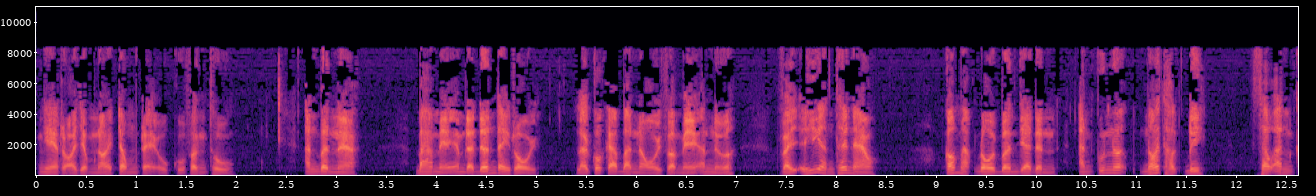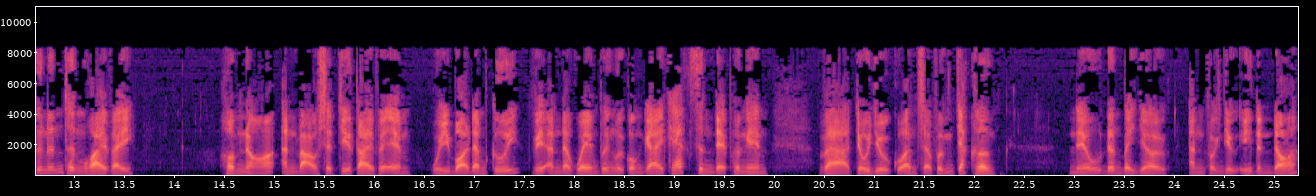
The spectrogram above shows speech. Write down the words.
nghe rõ giọng nói trong trẻo của Vân Thu. Anh Bình à, ba mẹ em đã đến đây rồi, lại có cả bà nội và mẹ anh nữa. Vậy ý anh thế nào? Có mặt đôi bên gia đình, anh cứ nói, nói thật đi. Sao anh cứ nín thinh hoài vậy? Hôm nọ anh bảo sẽ chia tay với em, hủy bỏ đám cưới vì anh đã quen với người con gái khác xinh đẹp hơn em và chỗ dựa của anh sẽ vững chắc hơn. Nếu đến bây giờ anh vẫn giữ ý định đó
